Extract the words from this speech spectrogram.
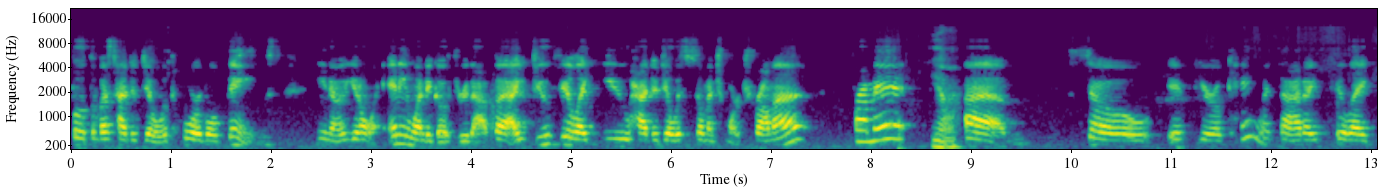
Both of us had to deal with horrible things you know, you don't want anyone to go through that. But I do feel like you had to deal with so much more trauma from it. Yeah. Um, so if you're okay with that, I feel like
